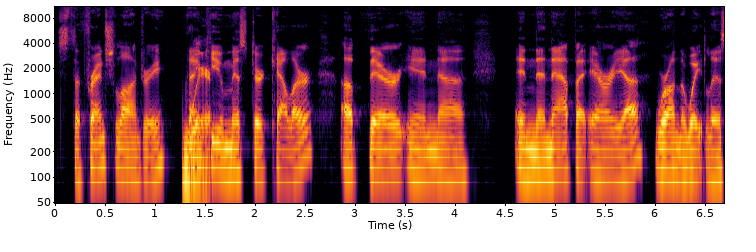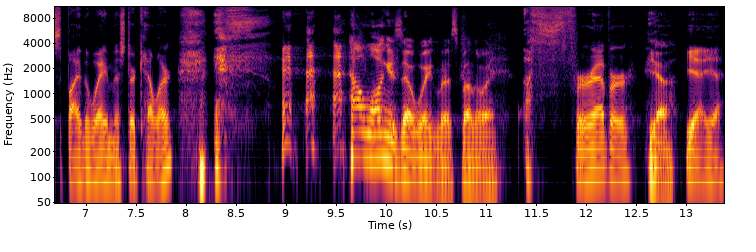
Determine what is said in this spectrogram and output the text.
It's the French Laundry. Thank Where? you, Mr. Keller, up there in uh, in the Napa area. We're on the wait list, by the way, Mr. Keller. How long is that wait list, by the way? Uh, forever. Yeah. Yeah, yeah.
